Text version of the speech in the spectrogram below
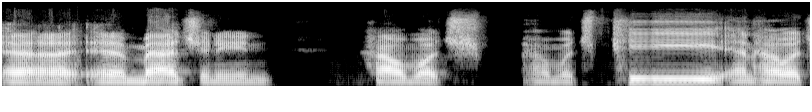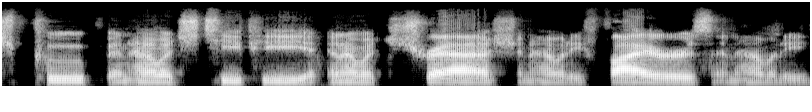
uh, imagining how much how much pee and how much poop and how much TP and how much trash and how many fires and how many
